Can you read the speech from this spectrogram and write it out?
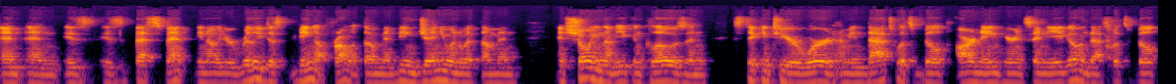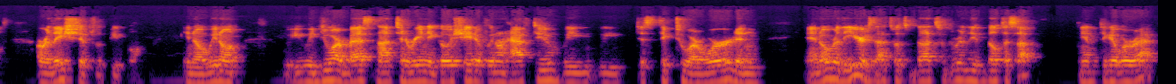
and, and is, is best spent. You know, you're really just being upfront with them and being genuine with them and, and showing them you can close and sticking to your word. I mean, that's what's built our name here in San Diego, and that's what's built our relationships with people. You know, we don't we, we do our best not to renegotiate if we don't have to. We we just stick to our word, and and over the years, that's what's that's what really built us up, you know, to get where we're at.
